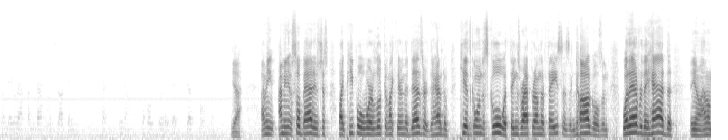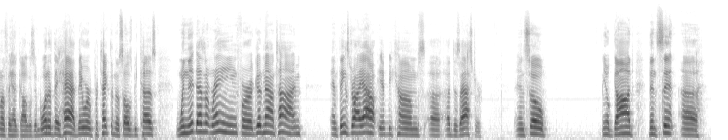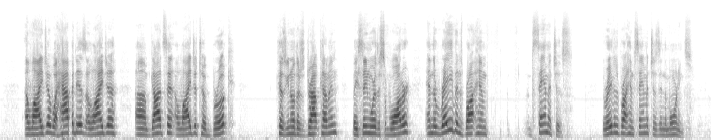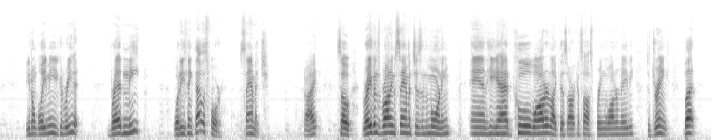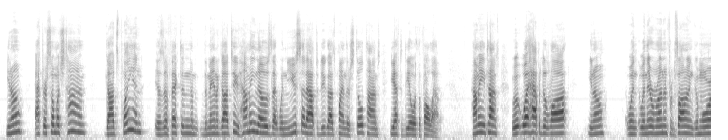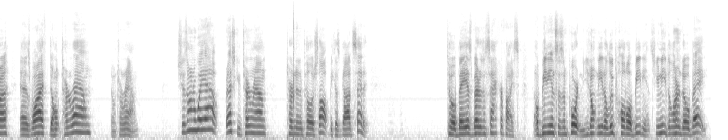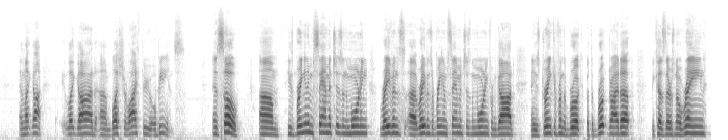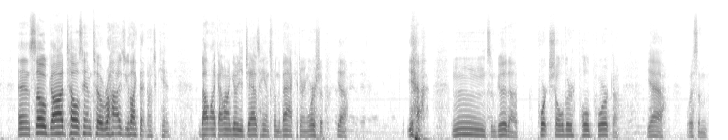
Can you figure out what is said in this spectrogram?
when they left on the back of a truck and, you know, the whole story of that Dust Bowl thing. Yeah. I mean, I mean, it was so bad. It was just like people were looking like they're in the desert. They had kids going to school with things wrapped around their faces and goggles and whatever they had to. You know, I don't know if they had goggles, but whatever they had, they were protecting themselves because when it doesn't rain for a good amount of time and things dry out, it becomes a, a disaster. And so, you know, God then sent uh, Elijah. What happened is Elijah, um, God sent Elijah to a brook because you know there's a drought coming. They seen where there's some water, and the ravens brought him sandwiches. The ravens brought him sandwiches in the mornings. You don't believe me? You could read it. Bread and meat. What do you think that was for? Sandwich. All right. So ravens brought him sandwiches in the morning, and he had cool water like this Arkansas spring water maybe to drink. But you know, after so much time, God's plan is affecting the, the man of God too. How many knows that when you set out to do God's plan, there's still times you have to deal with the fallout? How many times? What happened to Lot? You know, when when they were running from Sodom and Gomorrah, and his wife, don't turn around, don't turn around. She was on her way out, rescue, turn around, turn it in pillar of salt because God said it. To obey is better than sacrifice. Obedience is important. You don't need a loophole to obedience. You need to learn to obey, and let God let God um, bless your life through obedience. And so um, he's bringing him sandwiches in the morning. Ravens, uh, ravens are bringing him sandwiches in the morning from God, and he's drinking from the brook. But the brook dried up because there's no rain. And so God tells him to arise. You like that, don't you, Ken? About like I want to give you jazz hands from the back during worship. Yeah. Yeah. Mmm, some good uh, pork shoulder, pulled pork. Uh, yeah, with some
